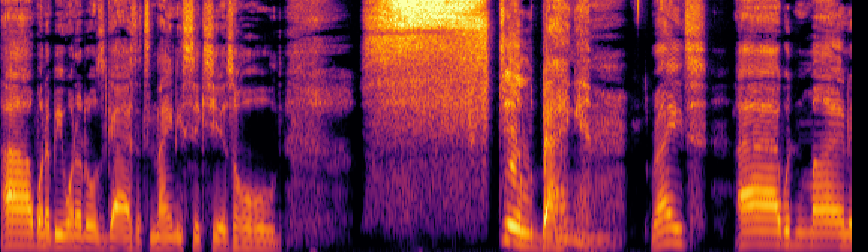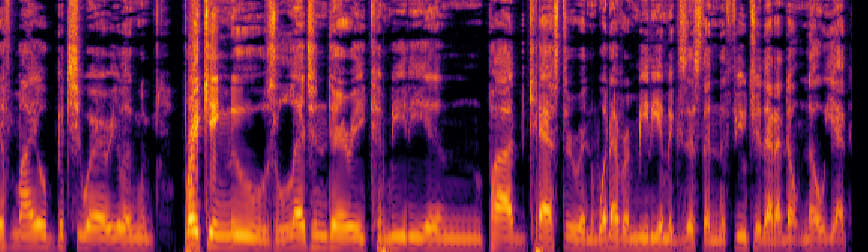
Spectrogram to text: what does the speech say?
I want to be one of those guys that's 96 years old, still banging, right? I wouldn't mind if my obituary Breaking news, legendary comedian, podcaster, and whatever medium exists in the future that I don't know yet.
